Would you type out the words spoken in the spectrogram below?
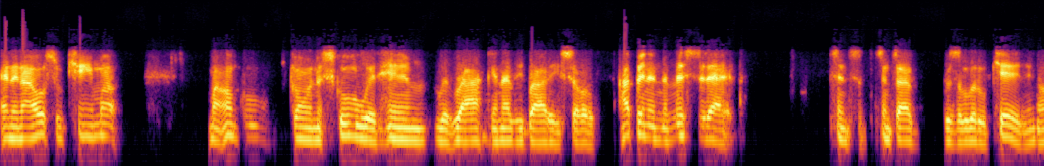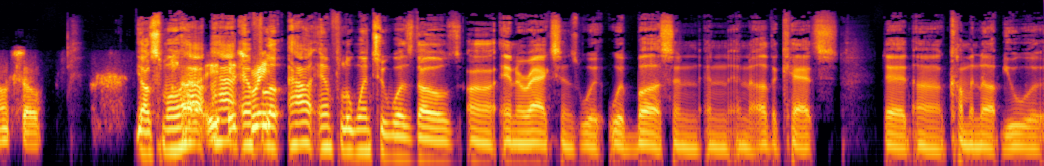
And then i also came up my uncle going to school with him with rock and everybody. So i've been in the midst of that since since i was a little kid you know so. Yo, Uh, how it- how, influ- how influential was those uh, interactions with with Bus and, and and the other cats that uh, coming up you were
